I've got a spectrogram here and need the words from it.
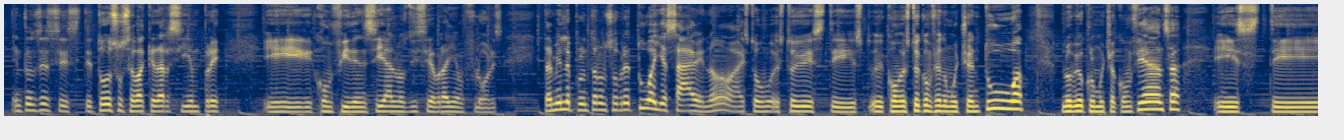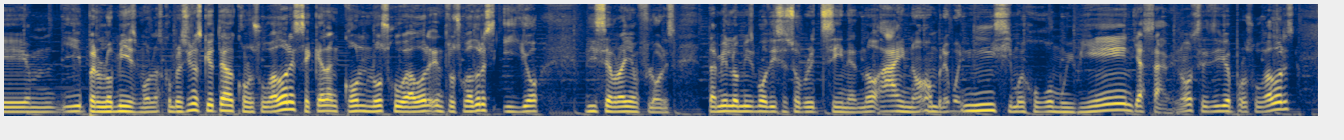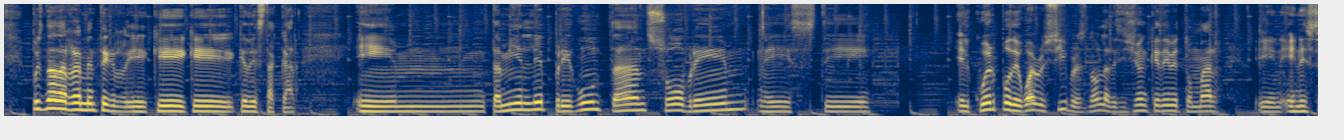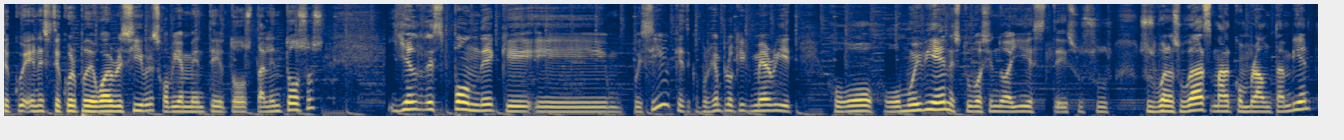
Entonces, este, todo eso se va a quedar siempre eh, confidencial, nos dice Brian Flores. También le preguntaron sobre Tua, ya sabe, ¿no? Ah, esto, estoy, este, estoy, estoy, confiando mucho en Tua, lo veo con mucha confianza, este, y, pero lo mismo, las conversaciones que yo tenga con los jugadores se quedan con los jugadores, entre los jugadores y yo, dice Brian Flores. También lo mismo dice sobre It ¿no? Ay, no, hombre, buenísimo, jugó muy bien, ya sabe, ¿no? Se sirve por los jugadores. Pues nada realmente eh, que destacar. Em, también le preguntan sobre este el cuerpo de wide receivers, ¿no? La decisión que debe tomar en, este, en este cuerpo de wide receivers, obviamente todos talentosos. Y él responde que, eh, pues sí, que por ejemplo Kick Merritt jugó, muy bien, estuvo haciendo ahí este, sus, sus buenas jugadas, Malcolm Brown también.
